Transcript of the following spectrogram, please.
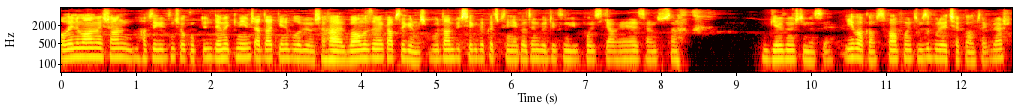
o benim ve şu an hapse girdiği için çok mutluyum. Demek ki neymiş adalet yeni bulabiliyormuş. Ha, bağımız demek hapse girmiş. Buradan bir şekilde kaçıp seni yakalayacağım göreceksin gibi polis ya he sen susana. Geri dönüş düğmesi. İyi bakalım spam pointimizi buraya çakalım tekrar.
